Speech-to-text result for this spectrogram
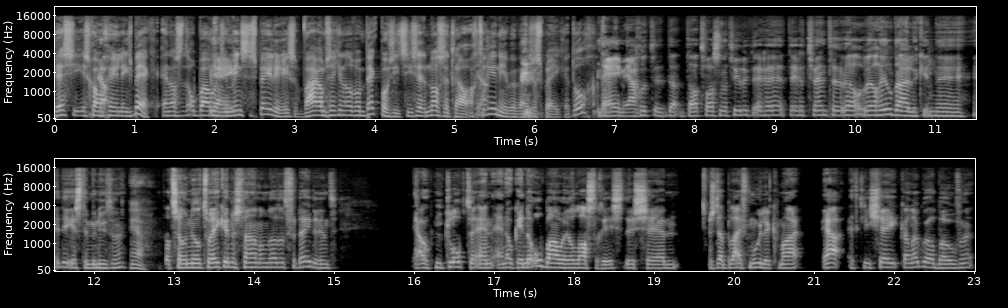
Bessie is gewoon ja. geen linksback. En als het opbouwend nee. je minste speler is, waarom zet je dan op een backpositie? Zet hem dan centraal achterin hier bij wijze van spreken, toch? Nee, maar ja goed, dat, dat was natuurlijk tegen, tegen Twente wel, wel heel duidelijk in de, de eerste minuten. Ja. Dat zou 0-2 kunnen staan omdat het verdedigend ja, ook niet klopte. En, en ook in de opbouw heel lastig is. Dus, um, dus dat blijft moeilijk. Maar ja, het cliché kan ook wel boven.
